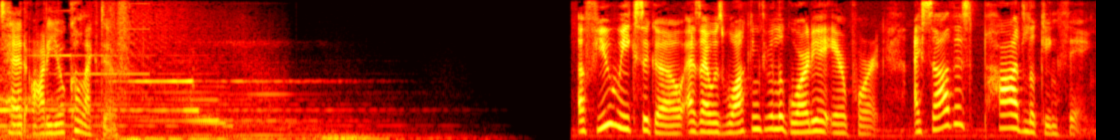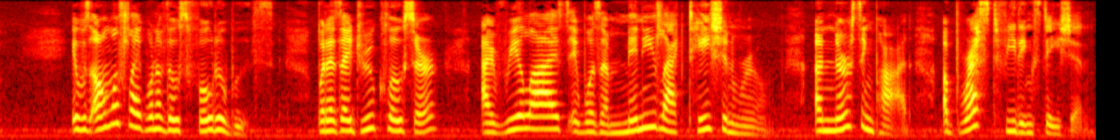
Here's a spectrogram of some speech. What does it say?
TED Audio Collective. A few weeks ago, as I was walking through LaGuardia Airport, I saw this pod looking thing. It was almost like one of those photo booths, but as I drew closer, I realized it was a mini lactation room, a nursing pod, a breastfeeding station.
